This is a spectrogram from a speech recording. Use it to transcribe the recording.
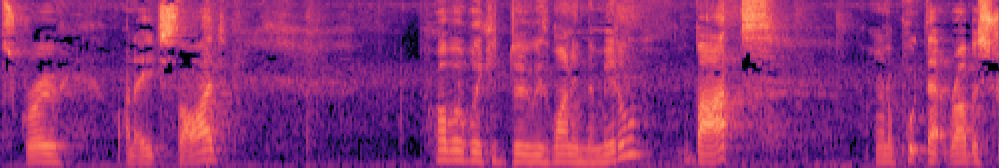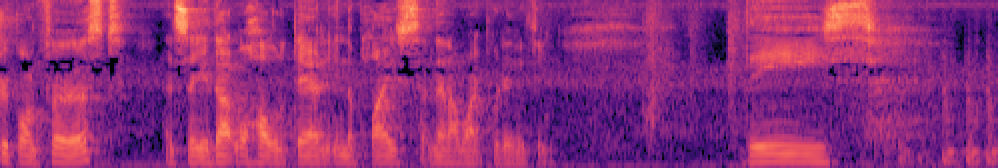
screw on each side. Probably could do with one in the middle, but I'm gonna put that rubber strip on first and see if that will hold it down in the place and then I won't put anything. These, I'm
